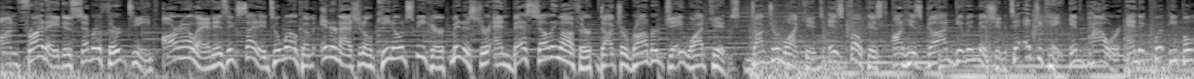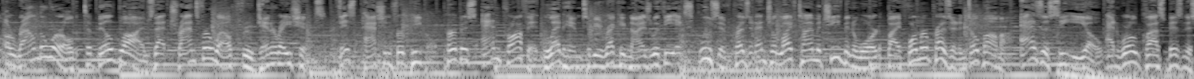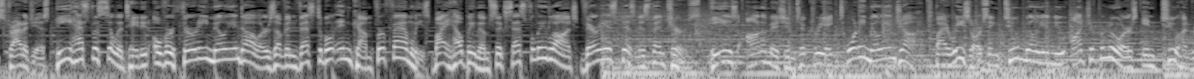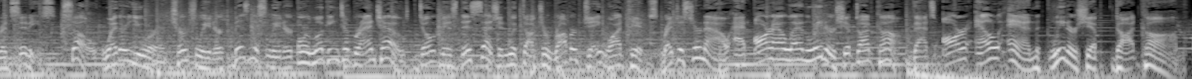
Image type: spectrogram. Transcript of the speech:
On Friday, December 13th, RLN is excited to welcome international keynote speaker, minister, and best-selling author, Dr. Robert J. Watkins. Dr. Watkins is focused on his God-given mission to educate, empower, and equip people around the world to build lives that transfer wealth through generations. This passion for people, purpose, and profit led him to be recognized with the exclusive Presidential Lifetime Achievement Award by former President Obama. As a CEO and world-class business strategist, he has facilitated over $30 million of investable income for families by helping them successfully launch various business ventures. He is on a mission to create 20 million jobs by resourcing 2 million new entrepreneurs in 200 cities. So, whether you are a church leader, business leader, or looking to branch out, don't miss this session with Dr. Robert J. Watkins. Register now at rlnleadership.com. That's rlnleadership.com.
